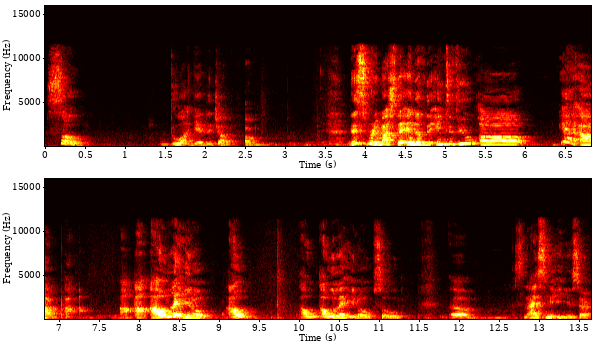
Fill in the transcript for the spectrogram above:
So, do I get the job? Um, this is pretty much the end of the interview. Uh, yeah, uh, I, I, I'll let you know. I'll, I'll, I will let you know. So, um, it's nice meeting you, sir.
